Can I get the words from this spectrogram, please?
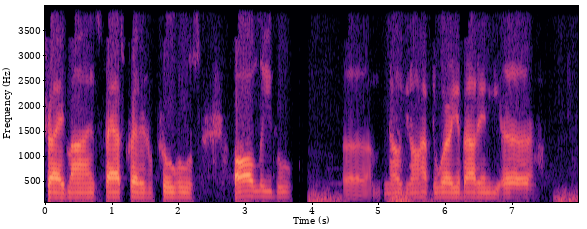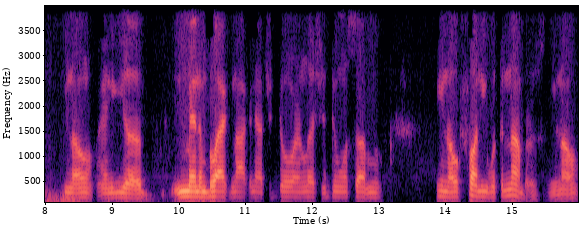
trade lines, fast credit approvals, all legal, Um, you know, you don't have to worry about any, uh, you know, any uh, men in black knocking at your door unless you're doing something, you know, funny with the numbers. You know,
